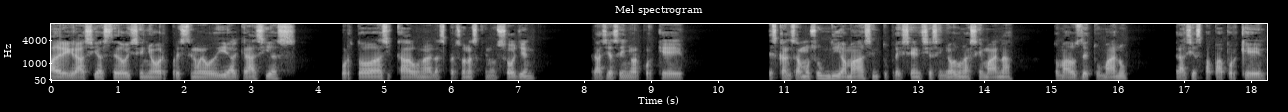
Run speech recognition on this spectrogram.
Padre, gracias te doy, Señor, por este nuevo día. Gracias por todas y cada una de las personas que nos oyen. Gracias, Señor, porque descansamos un día más en tu presencia, Señor, una semana tomados de tu mano. Gracias, papá, porque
